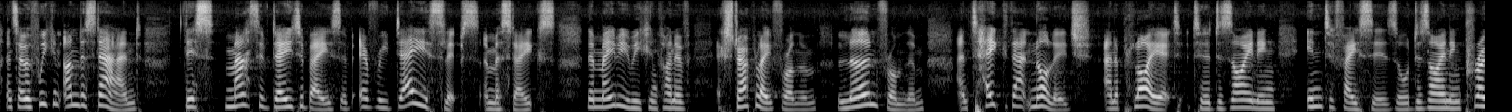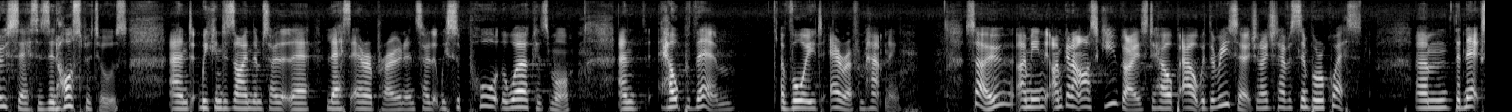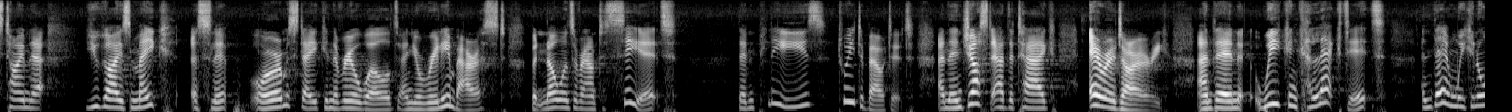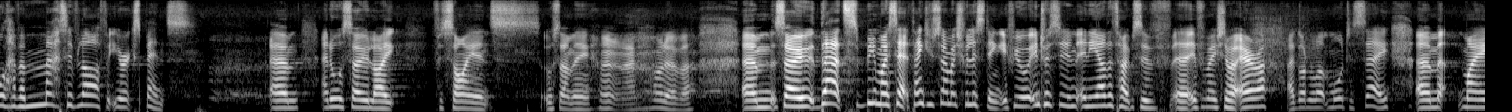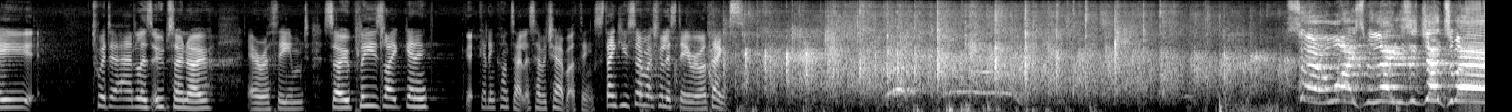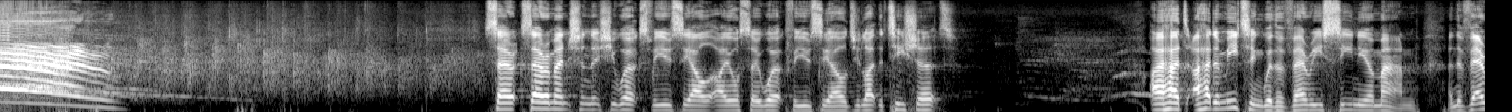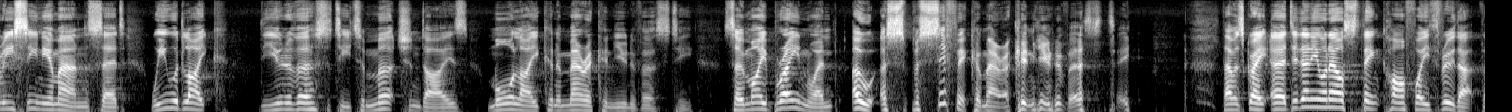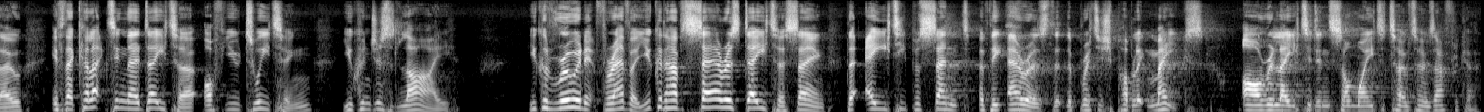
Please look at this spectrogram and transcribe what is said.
And so if we can understand this massive database of everyday slips and mistakes, then maybe we can kind of extrapolate from them, learn from them, and take that knowledge and apply it to designing interfaces or designing processes in hospitals. And we can design them so that they're less error prone and so that we support the workers more and help them avoid error from happening. So, I mean, I'm going to ask you guys to help out with the research, and I just have a simple request. Um, the next time that you guys make a slip or a mistake in the real world and you're really embarrassed, but no one's around to see it, then please tweet about it. And then just add the tag error diary. And then we can collect it, and then we can all have a massive laugh at your expense. Um, and also, like, for science or something, I don't know, whatever. Um, so that's been my set. Thank you so much for listening. If you're interested in any other types of uh, information about error, I got a lot more to say. Um, my Twitter handle is oops oh no, error themed. So please like get in, get in contact. Let's have a chat about things. Thank you so much for listening, everyone. Thanks. Sarah Wiseman, ladies and gentlemen! Sarah, Sarah mentioned that she works for UCL. I also work for UCL. Do you like the t-shirt? I had, I had a meeting with a very senior man, and the very senior man said, We would like the university to merchandise more like an American university. So my brain went, Oh, a specific American university. that was great. Uh, did anyone else think halfway through that, though, if they're collecting their data off you tweeting, you can just lie? You could ruin it forever. You could have Sarah's data saying that 80% of the errors that the British public makes are related in some way to Toto's Africa.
